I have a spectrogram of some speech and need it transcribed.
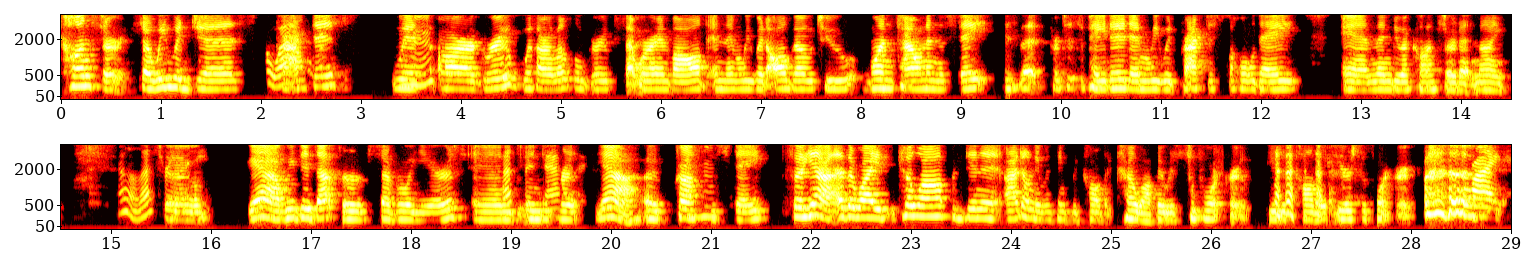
concert. So we would just oh, wow. practice with mm-hmm. our group, with our local groups that were involved. And then we would all go to one town in the state that participated and we would practice the whole day and then do a concert at night. Oh, that's so, really neat. Yeah, we did that for several years and in different, yeah, across mm-hmm. the state. So yeah, otherwise co-op didn't, I don't even think we called it co-op. It was support group. You just called it your support group. right.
